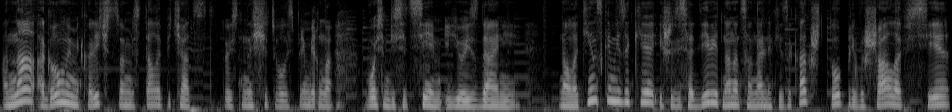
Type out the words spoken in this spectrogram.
она огромными количествами стала печататься. То есть насчитывалось примерно 87 ее изданий на латинском языке и 69 на национальных языках, что превышало все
